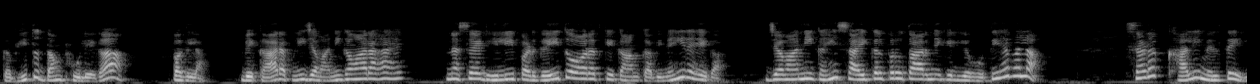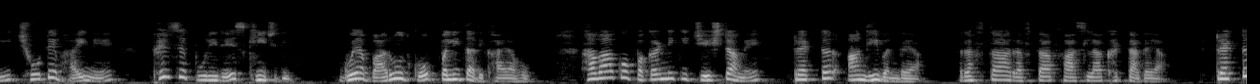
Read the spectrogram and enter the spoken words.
کبھی تو دم پھولے گا۔ پگلا، بیکار اپنی جوانی گوا رہا ہے۔ نسے ڈھیلی پڑ گئی تو عورت کے کام کا بھی نہیں رہے گا۔ جوانی کہیں سائیکل پر اتارنے کے لیے ہوتی ہے بھلا۔ سڑک خالی ملتے ہی چھوٹے بھائی نے پھر سے پوری ریس کھینچ دی۔ گویا بارود کو پلیتا دکھایا ہو۔ ہوا کو پکڑنے کی چیشٹا میں ٹریکٹر آندھی بن گیا۔ رفتہ رفتہ فاصلہ کھٹا گیا۔ ٹریکٹر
